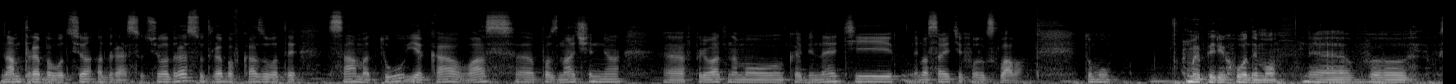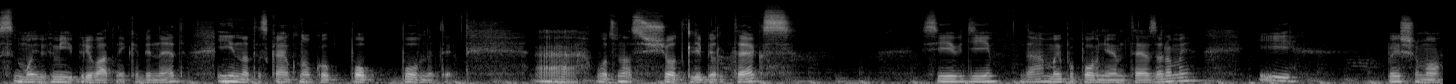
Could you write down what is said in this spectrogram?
Нам треба от цю адресу. Цю адресу треба вказувати саме ту, яка у вас е, позначена е, в приватному кабінеті на сайті Forex. Тому ми переходимо е, в, в мій приватний кабінет і натискаємо кнопку Поповнити. От у нас счет Libertex CFD. Да, ми поповнюємо тезерами і пишемо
